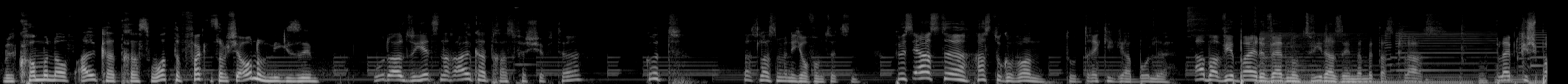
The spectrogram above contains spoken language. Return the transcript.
Willkommen auf Alcatraz. What the fuck? Das habe ich ja auch noch nie gesehen. Wurde also jetzt nach Alcatraz verschifft, hä? Gut. Das lassen wir nicht auf uns sitzen. Fürs Erste hast du gewonnen, du dreckiger Bulle. Aber wir beide werden uns wiedersehen, damit das klar ist. Bleibt gespannt.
